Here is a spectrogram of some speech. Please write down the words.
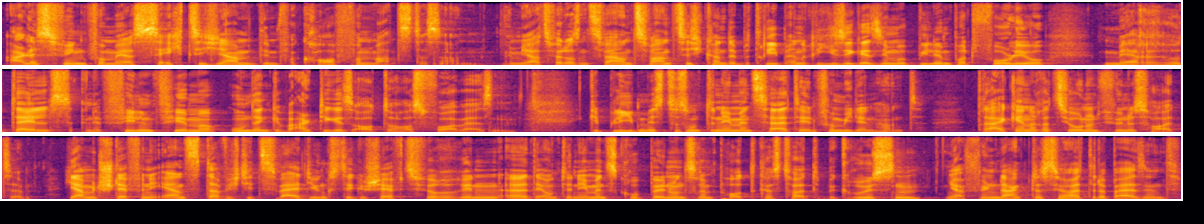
Alles fing vor mehr als 60 Jahren mit dem Verkauf von Mazdas an. Im Jahr 2022 kann der Betrieb ein riesiges Immobilienportfolio, mehrere Hotels, eine Filmfirma und ein gewaltiges Autohaus vorweisen. Geblieben ist das Unternehmen seither in Familienhand. Drei Generationen führen es heute. Ja, mit Stefanie Ernst darf ich die zweitjüngste Geschäftsführerin äh, der Unternehmensgruppe in unserem Podcast heute begrüßen. Ja, vielen Dank, dass Sie heute dabei sind.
